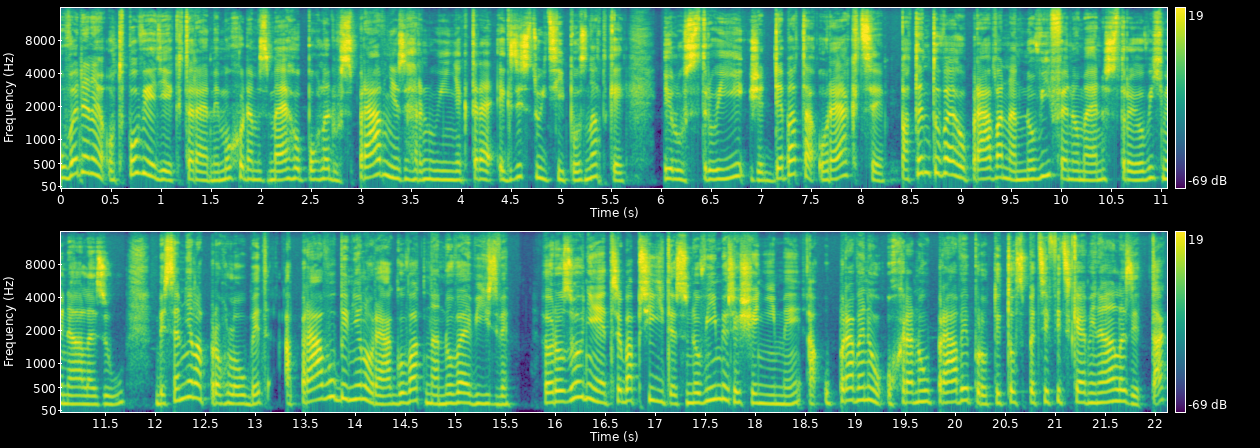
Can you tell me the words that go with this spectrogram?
Uvedené odpovědi, které mimochodem z mého pohledu správně zhrnují některé existující poznatky, ilustrují, že debata o reakci patentového práva na nový fenomén strojových vynálezů by se měla prohloubit a právo by mělo reagovat na nové výzvy. Rozhodně je třeba přijít s novými řešeními a upravenou ochranou právě pro tyto specifické vynálezy tak,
